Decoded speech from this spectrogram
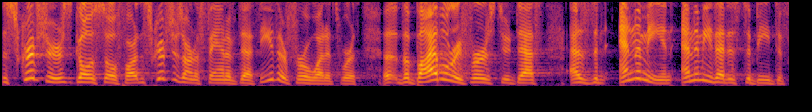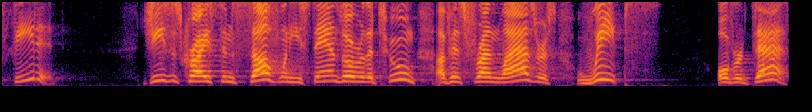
The scriptures go so far, the scriptures aren't a fan of death either, for what it's worth. Uh, the Bible refers to death as an enemy, an enemy that is to be defeated. Jesus Christ himself, when he stands over the tomb of his friend Lazarus, weeps over death.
